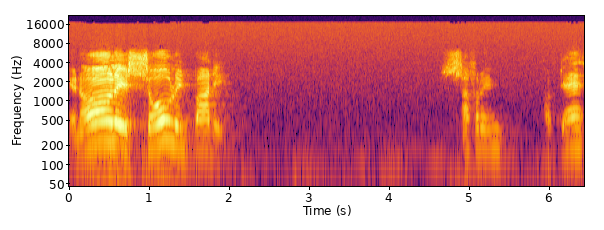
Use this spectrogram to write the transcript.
in all his soul and body, suffering of death.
